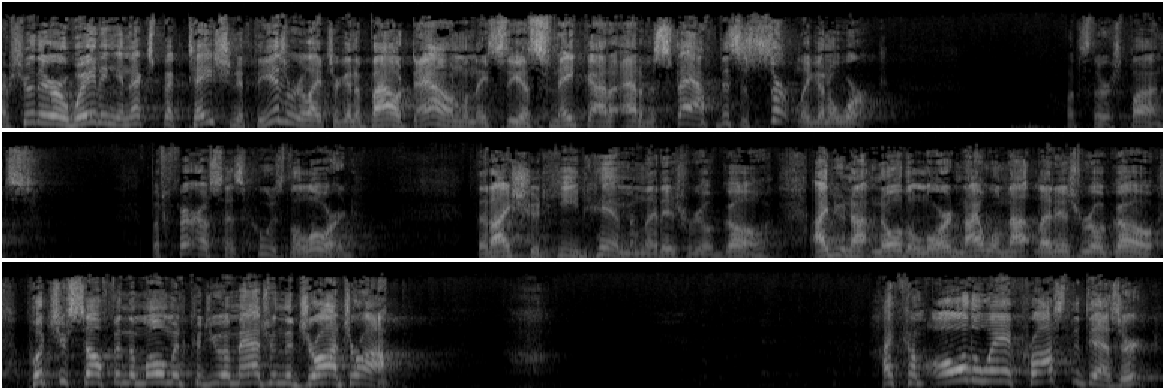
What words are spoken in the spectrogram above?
I'm sure they were waiting in expectation. If the Israelites are going to bow down when they see a snake out of, out of a staff, this is certainly going to work. What's the response? But Pharaoh says, Who is the Lord? That I should heed him and let Israel go. I do not know the Lord, and I will not let Israel go. Put yourself in the moment. Could you imagine the jaw drop? I come all the way across the desert.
